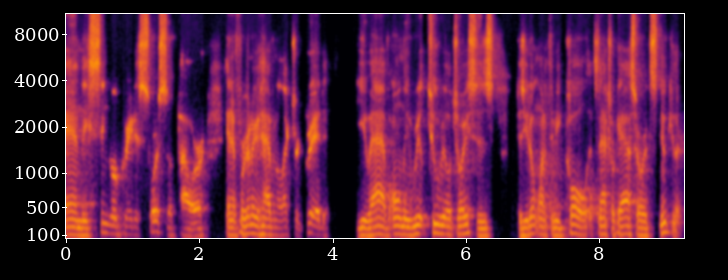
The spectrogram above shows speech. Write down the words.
and the single greatest source of power. And if we're going to have an electric grid, you have only real two real choices because you don't want it to be coal, it's natural gas or it's nuclear.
